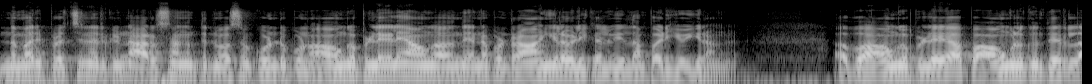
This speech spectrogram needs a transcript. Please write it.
இந்த மாதிரி பிரச்சனை இருக்குன்னு அரசாங்கத்தின் வசம் கொண்டு போகணும். அவங்க பிள்ளைகளையும் அவங்க வந்து என்ன பண்ணுறாங்க ஆங்கில வழி கல்வியில் தான் படிக்க வைக்கிறாங்க. அப்போ அவங்க பிள்ளை அப்போ அவங்களுக்கும் தெரியல.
